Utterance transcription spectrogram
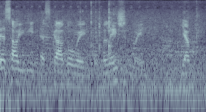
That's how you eat escargot way, Malaysian way. Yum.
